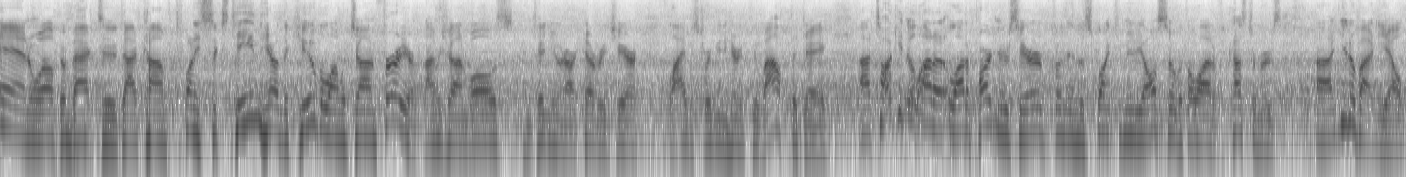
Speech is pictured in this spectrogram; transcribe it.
And welcome back to .conf 2016 here on theCUBE along with John Furrier. I'm John Walls, continuing our coverage here, live streaming here throughout the day. Uh, talking to a lot of a lot of partners here from in the Splunk community, also with a lot of customers. Uh, you know about Yelp,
